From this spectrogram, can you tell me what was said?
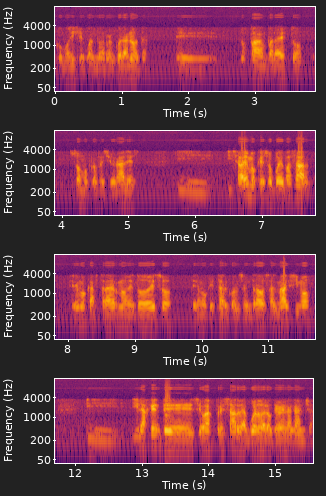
como dije cuando arrancó la nota. Eh, nos pagan para esto, somos profesionales y, sabemos que eso puede pasar. Tenemos que abstraernos de todo eso, tenemos que estar concentrados al máximo y, la gente se va a expresar de acuerdo a lo que ve en la cancha.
